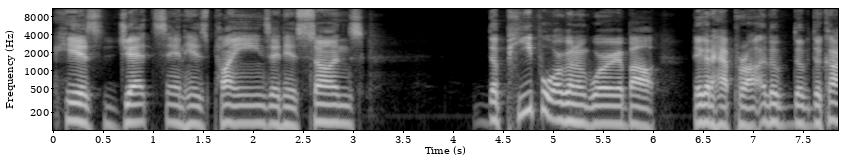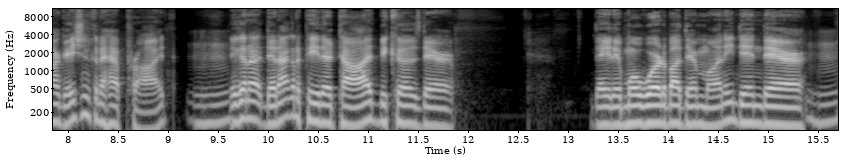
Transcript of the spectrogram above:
his jets and his planes and his sons, the people are gonna worry about. They're gonna have pride. The, the, the congregation's gonna have pride. mm-hmm. They're gonna they're not gonna pay their tithe because they're they they're more worried about their money than their Mm-hmm.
